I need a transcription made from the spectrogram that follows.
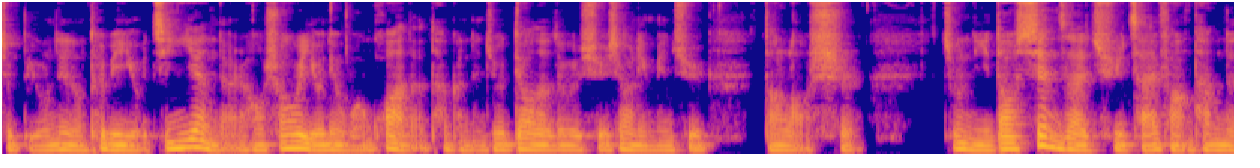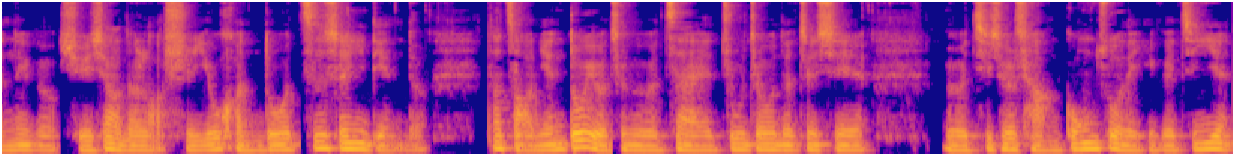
就比如那种特别有经验的，然后稍微有点文化的，他可能就调到这个学校里面去当老师。就你到现在去采访他们的那个学校的老师，有很多资深一点的，他早年都有这个在株洲的这些呃汽车厂工作的一个经验，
